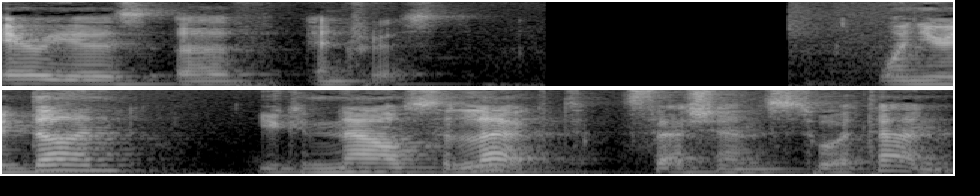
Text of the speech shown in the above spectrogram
areas of interest. When you're done, you can now select sessions to attend.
